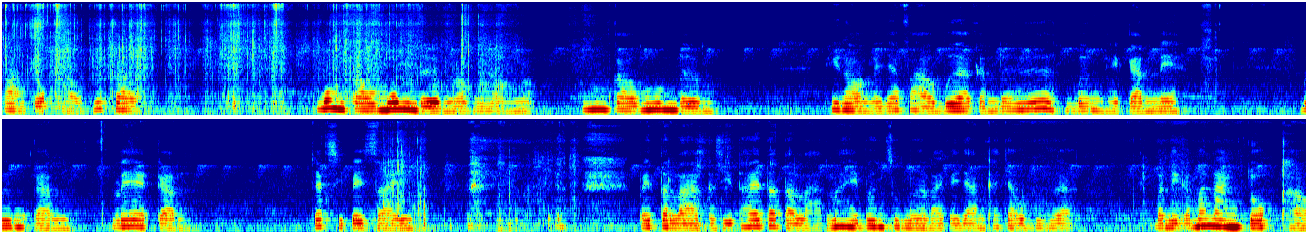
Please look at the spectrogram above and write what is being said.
ป้าจกเขาพี่เก่ามุมเก่ามุมเดิมเนาะพี่น้องเนาะมุมเก่ามุมเดิม พี่น้องก็อย่าฝ่าเบื่อกันเด้อเบิ่งให้กันเนี่ยเบิ่งกันแลกกันจักสิไปใส่ไปตลาดกับสิไทยตาตลาดมาให้เบิ่งสมือหลายกะยานข้าเจ้าเบื่อบันนี้ก็มานั่งจกเข่า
